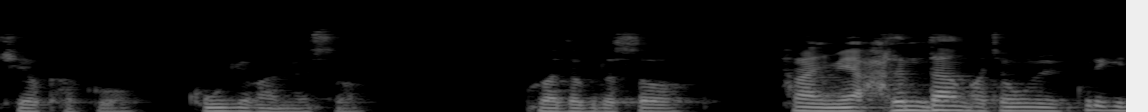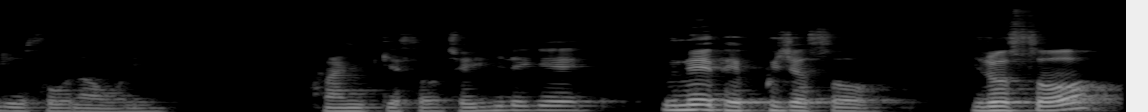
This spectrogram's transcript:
기억하고 공경하면서 그와 더불어서 하나님의 아름다운 가정을 꾸리기를 소원하오니 하나님께서 저희들에게 은혜 베푸셔서 이로써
